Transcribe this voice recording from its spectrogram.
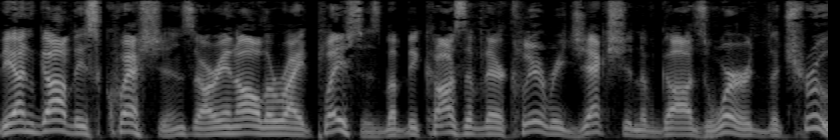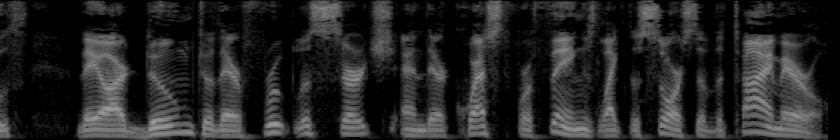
The ungodly's questions are in all the right places, but because of their clear rejection of God's word, the truth, they are doomed to their fruitless search and their quest for things like the source of the time arrow.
